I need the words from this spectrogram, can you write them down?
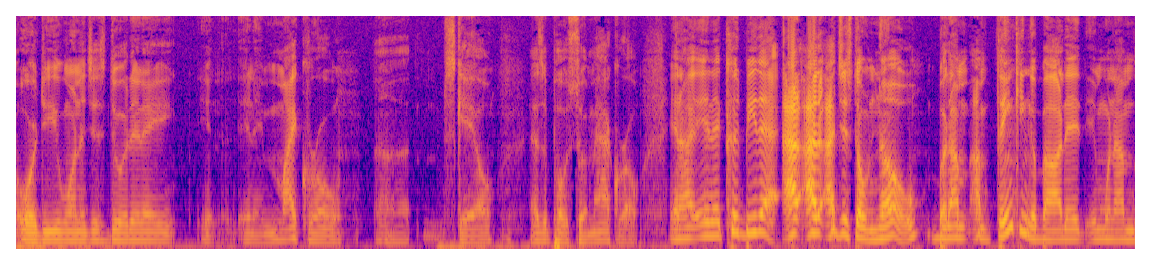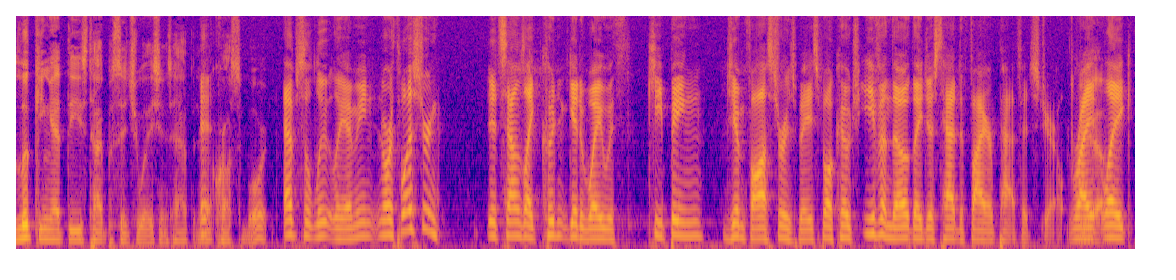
or do you want to just do it in a in, in a micro uh, scale as opposed to a macro. And I and it could be that I, I, I just don't know, but I'm I'm thinking about it, and when I'm looking at these type of situations happening it, across the board. Absolutely. I mean, Northwestern, it sounds like couldn't get away with keeping Jim Foster as baseball coach, even though they just had to fire Pat Fitzgerald, right? Yeah. Like,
